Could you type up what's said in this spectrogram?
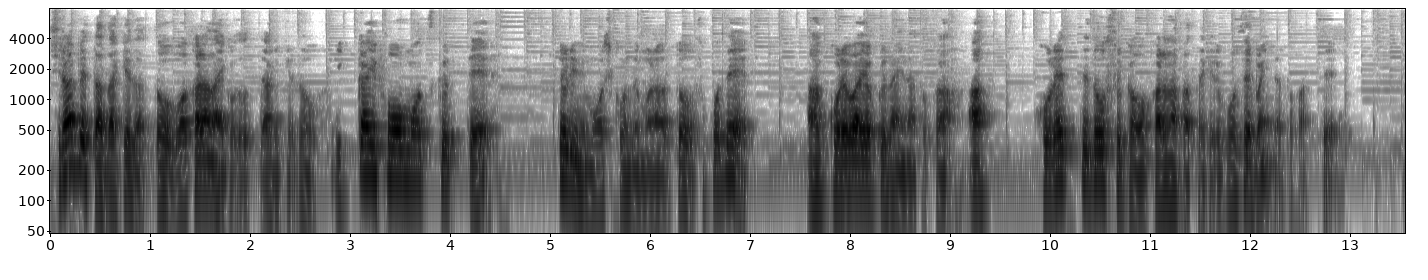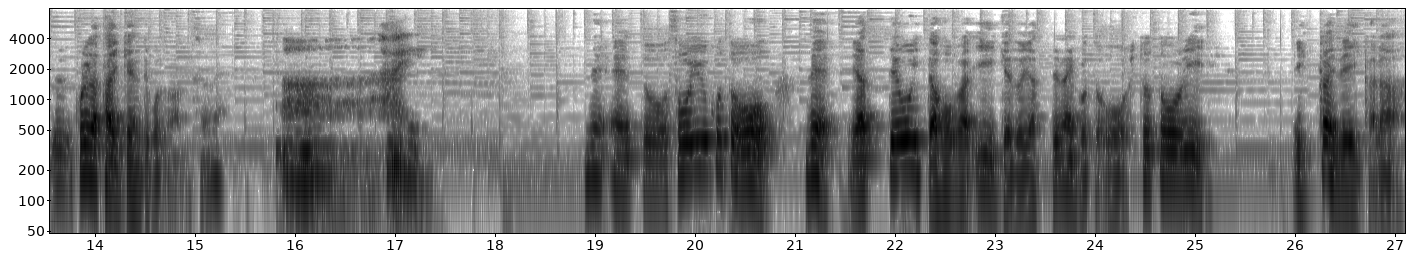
調べただけだとわからないことってあるけど、一回フォームを作って、一人に申し込んでもらうと、そこで、あ、これは良くないなとか、あ、これってどうするかわからなかったけど、こうすればいいんだとかって、これが体験ってことなんですよね。ああ、はい。で、えっ、と、そういうことを、で、やっておいた方がいいけど、やってないことを一通り、一回でいいから、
